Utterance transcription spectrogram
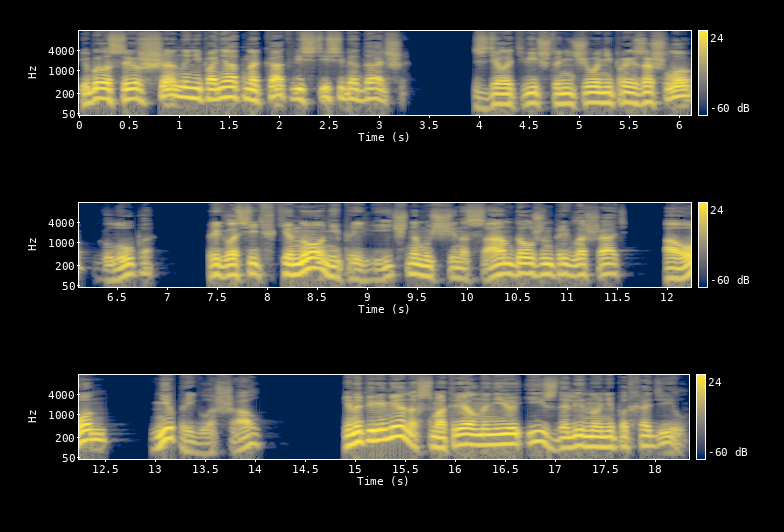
и было совершенно непонятно, как вести себя дальше. Сделать вид, что ничего не произошло, глупо. Пригласить в кино неприлично, мужчина сам должен приглашать, а он не приглашал и на переменах смотрел на нее издали, но не подходил.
